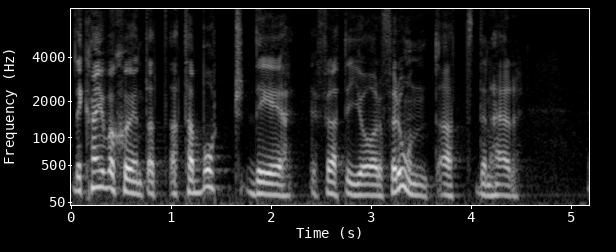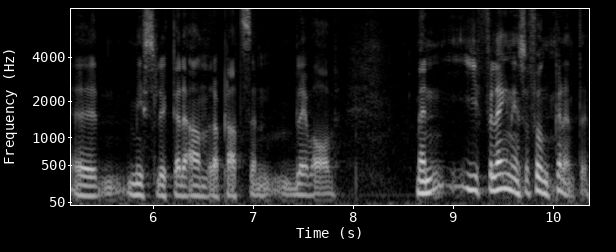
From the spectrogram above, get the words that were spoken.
det kan ju vara skönt att, att, ta bort det för att det gör för ont att den här eh, misslyckade andra platsen blev av. Men i förlängningen så funkar det inte.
